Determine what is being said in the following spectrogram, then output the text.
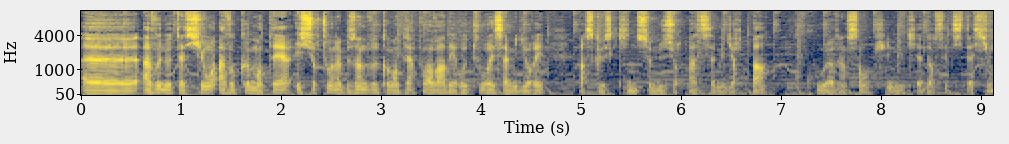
à vos notations, à vos commentaires, et surtout on a besoin de vos commentaires pour avoir des retours et s'améliorer, parce que ce qui ne se mesure pas ne s'améliore pas. Coucou à Vincent, chez nous, qui adore cette citation.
